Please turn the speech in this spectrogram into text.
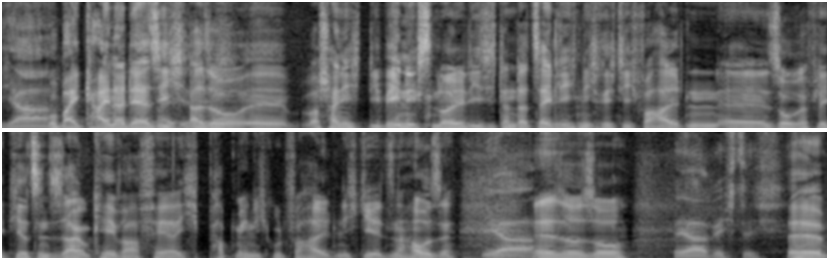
Ja. Wobei keiner, der sich, also äh, wahrscheinlich die wenigsten Leute, die sich dann tatsächlich nicht richtig verhalten, äh, so reflektiert sind, zu sagen, okay, war fair, ich habe mich nicht gut verhalten, ich gehe jetzt nach Hause. Ja. Also so. Ja, richtig. Äh,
